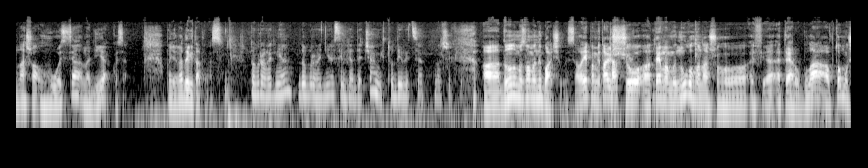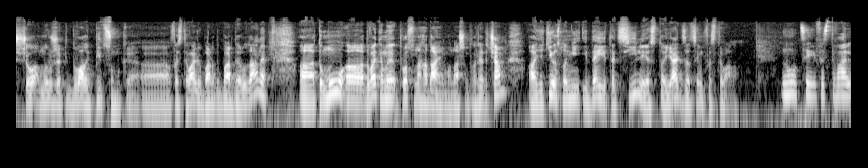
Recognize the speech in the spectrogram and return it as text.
наша гостя Надія Косяк. Пані, рада вітати вас. Доброго дня, доброго дня всім глядачам і хто дивиться наш ефір. А, давно ми з вами не бачились, але я пам'ятаю, що тема минулого нашого етеру була в тому, що ми вже підбивали підсумки е, фестивалю Барди, Барди Рудани. Тому давайте ми просто нагадаємо нашим глядачам, які основні ідеї та цілі стоять за цим фестивалем. Ну, цей фестиваль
